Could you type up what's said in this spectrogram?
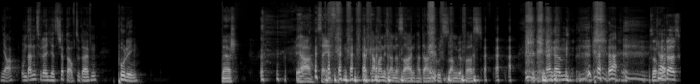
Ja, um dann jetzt wieder hier das Chapter aufzugreifen. Pudding. Smash. Ja, safe. da kann man nicht anders sagen, hat Daniel gut zusammengefasst. ähm, So, oder ist,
